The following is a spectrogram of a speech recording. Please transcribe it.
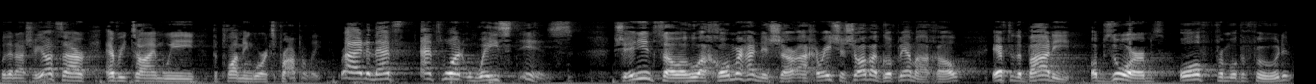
with an Asher Yatzar every time we, the plumbing works properly. Right? And that's, that's what waste is. After the body absorbs all from the food,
